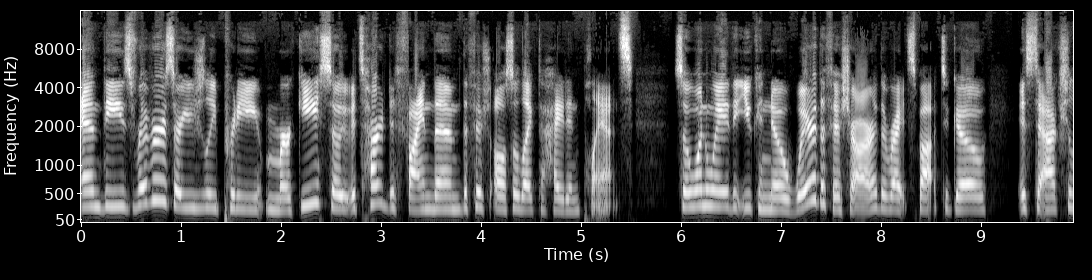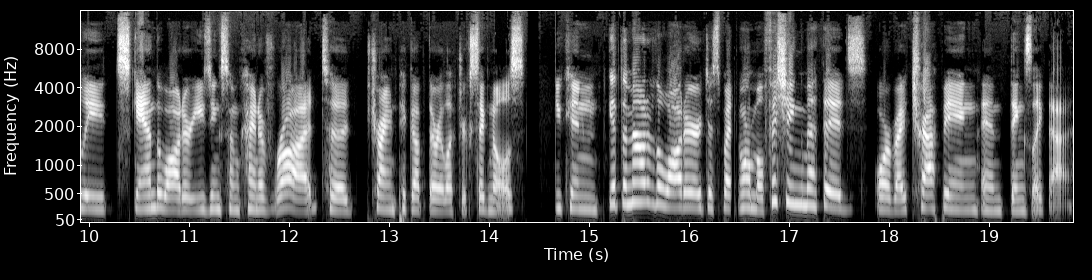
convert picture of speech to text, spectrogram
And these rivers are usually pretty murky, so it's hard to find them. The fish also like to hide in plants. So, one way that you can know where the fish are, the right spot to go, is to actually scan the water using some kind of rod to try and pick up their electric signals. You can get them out of the water just by normal fishing methods or by trapping and things like that.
